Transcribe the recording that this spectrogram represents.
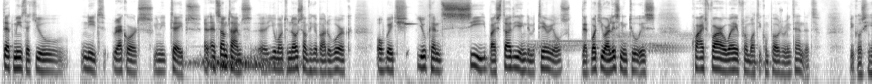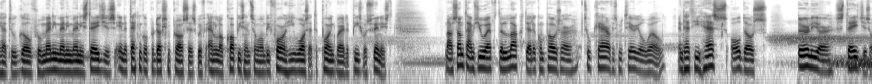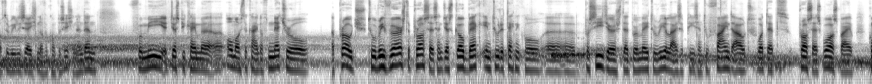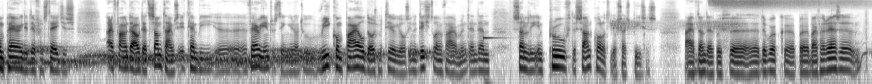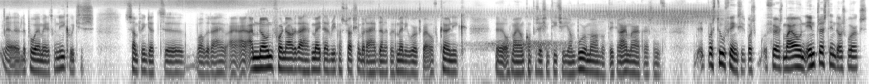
That means that you need records, you need tapes, and, and sometimes uh, you want to know something about a work of which you can see by studying the materials that what you are listening to is quite far away from what the composer intended because he had to go through many, many, many stages in the technical production process with analog copies and so on before he was at the point where the piece was finished. Now, sometimes you have the luck that a composer took care of his material well and that he has all those earlier stages of the realization of a composition. And then for me, it just became a, almost a kind of natural approach to reverse the process and just go back into the technical uh, uh, procedures that were made to realize a piece and to find out what that process was by comparing the different stages. I found out that sometimes it can be uh, very interesting, you know, to recompile those materials in a digital environment and then suddenly improve the sound quality of such pieces. I have done that with uh, the work uh, by Varese, uh, Le Poème Électronique, which is something that uh, well that I, have, I I'm known for now that I have made that reconstruction, but I have done it with many works by of Koenig, uh, of my own composition teacher Jan Boerman, of Dick Raaijmakers, and it was two things. It was first my own interest in those works,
